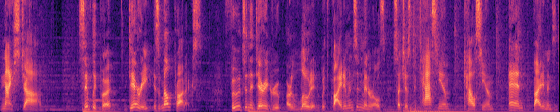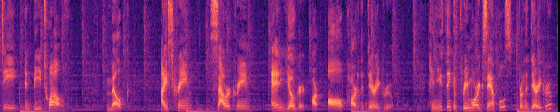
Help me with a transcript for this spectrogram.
Nice job. Simply put, dairy is milk products. Foods in the dairy group are loaded with vitamins and minerals such as potassium, calcium, and vitamins D and B12. Milk, ice cream, sour cream, and yogurt are all part of the dairy group. Can you think of three more examples from the dairy group?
